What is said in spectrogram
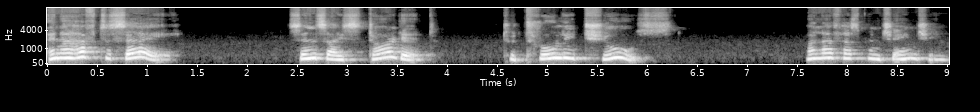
And I have to say, since I started to truly choose, my life has been changing,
